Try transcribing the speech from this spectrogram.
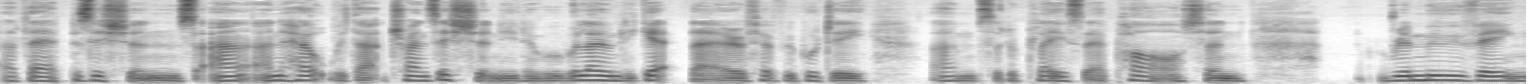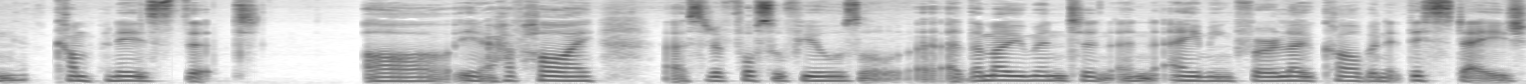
uh, their positions and, and, help with that transition. You know we will only get there if everybody um, sort of plays their part. And removing companies that are you know have high uh, sort of fossil fuels or uh, at the moment and, and, aiming for a low carbon at this stage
